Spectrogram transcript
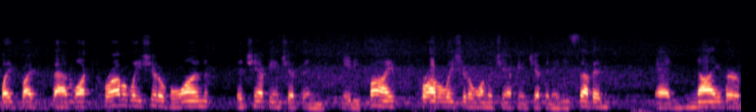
plagued by bad luck, probably should have won the championship in 85, probably should have won the championship in 87, and neither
